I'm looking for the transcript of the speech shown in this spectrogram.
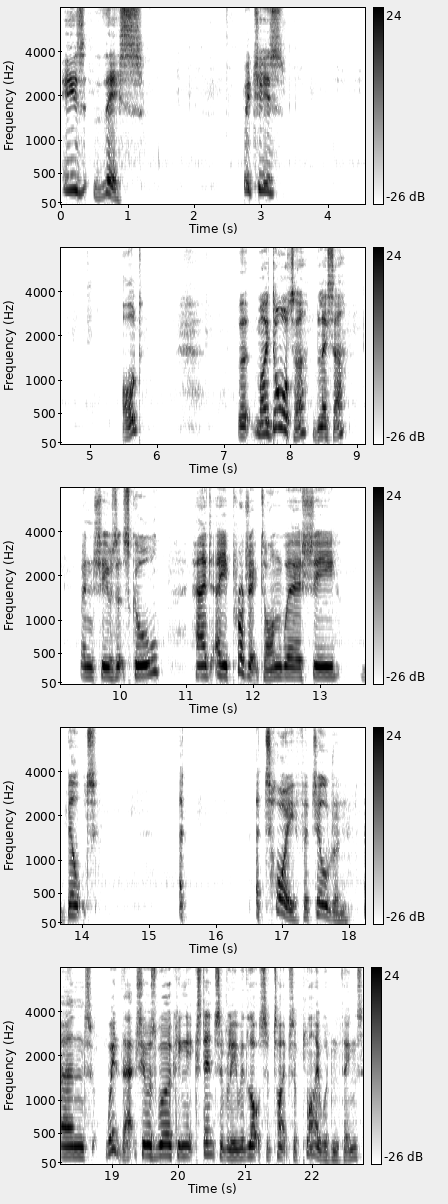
is this, which is odd. But my daughter, bless her, when she was at school, had a project on where she built a, a toy for children. And with that, she was working extensively with lots of types of plywood and things.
